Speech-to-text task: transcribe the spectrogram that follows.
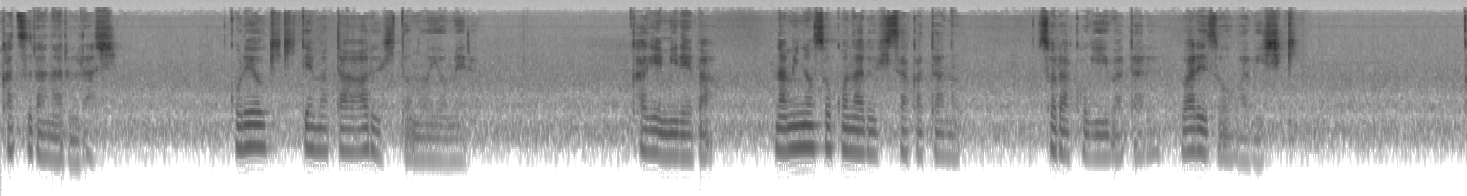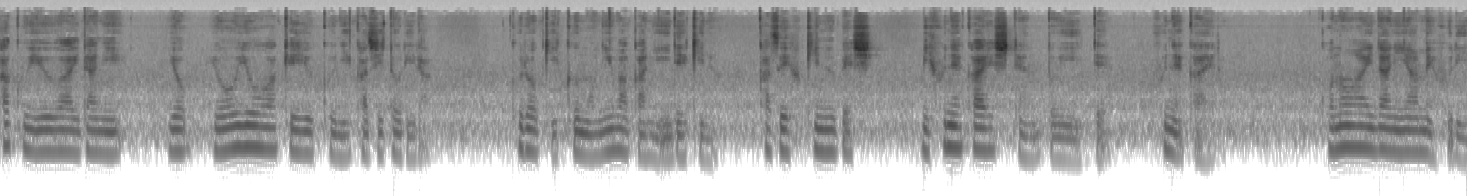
桂なるらしこれを聞きてまたある人の読める。影見れば波の底なる久方の空こぎ渡る我ぞわびしき各いう間によようよう明けゆくに舵取りら。黒き雲にわかにいできぬ。風吹きぬべし。三船返し点と言いて船帰る。この間に雨降りぬ。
